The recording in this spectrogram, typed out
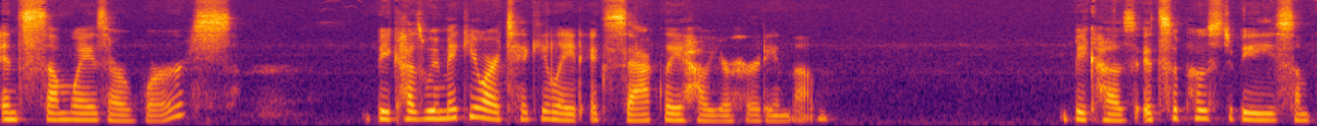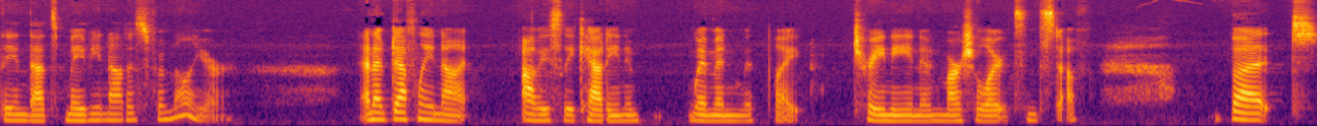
in some ways are worse because we make you articulate exactly how you're hurting them because it's supposed to be something that's maybe not as familiar. And I'm definitely not obviously counting women with like training and martial arts and stuff. But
